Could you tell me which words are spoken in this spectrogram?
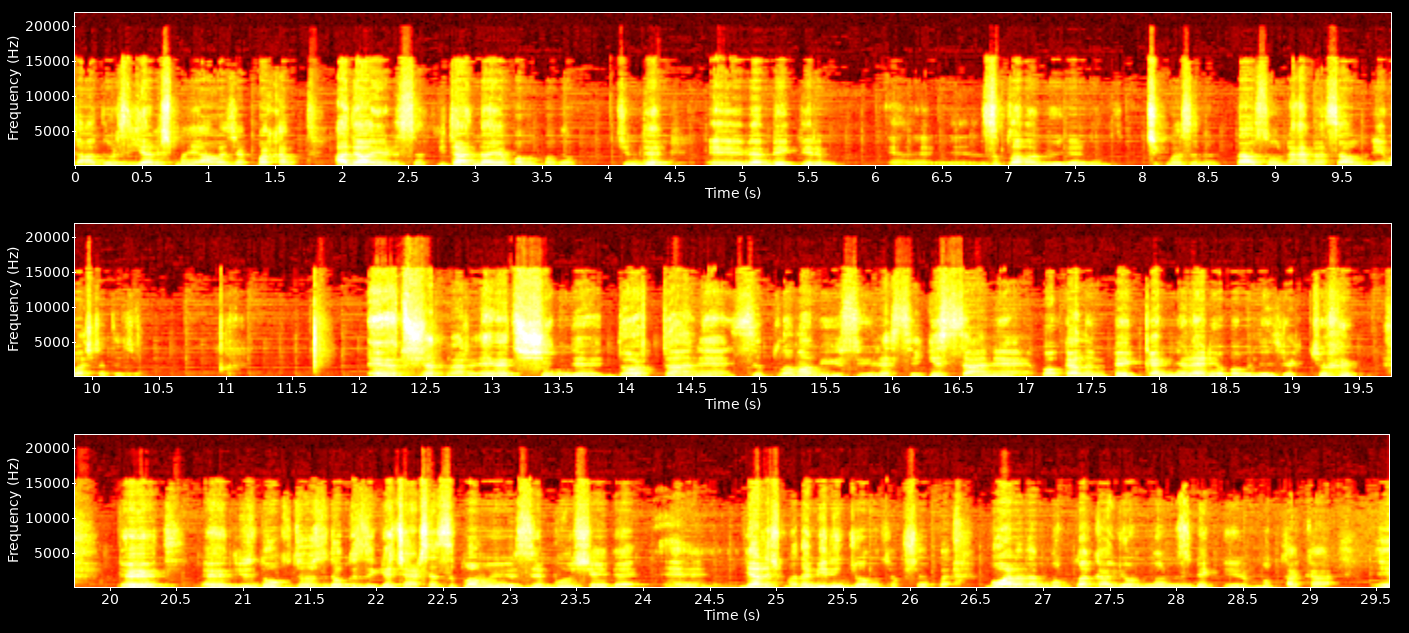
daha doğrusu yarışmayı alacak bakalım. Hadi hayırlısı. Bir tane daha yapalım bakalım. Şimdi e, ben beklerim e, zıplama büyülerinin çıkmasını. Daha sonra hemen saldırıyı başlatacağım. Evet uşaklar, evet şimdi 4 tane zıplama büyüsüyle 8 tane bakalım Pekka neler yapabilecek çok. Evet, evet %39'u geçerse zıplama büyüsü bu şeyde e, yarışmada birinci olacak uşaklar. Bu arada mutlaka yorumlarınızı bekliyorum. Mutlaka e,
